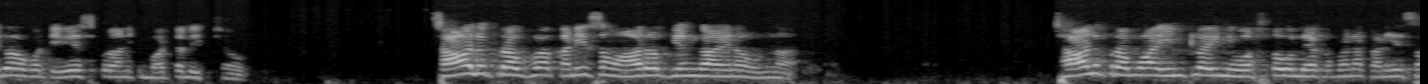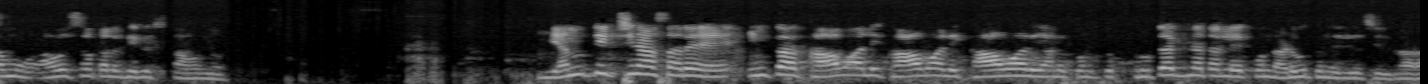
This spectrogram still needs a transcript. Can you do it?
ఏదో ఒకటి వేసుకోవడానికి బట్టలు ఇచ్చావు. చాలు ప్రభు కనీసం ఆరోగ్యంగా అయినా ఉన్నా. చాలు ప్రభు ఇంట్లో ఇన్ని వస్తువులు లేకపోయినా కనీసం అవసరతలు తీరుస్తా ఉన్నావు. ఎంత ఇచ్చినా సరే ఇంకా కావాలి కావాలి కావాలి అనుకుంటూ కృతజ్ఞత లేకుండా అడుగుతుంది చూసిందా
